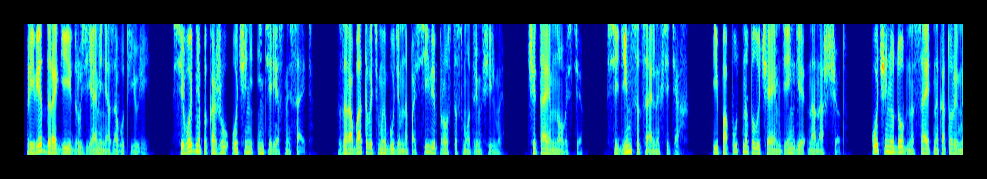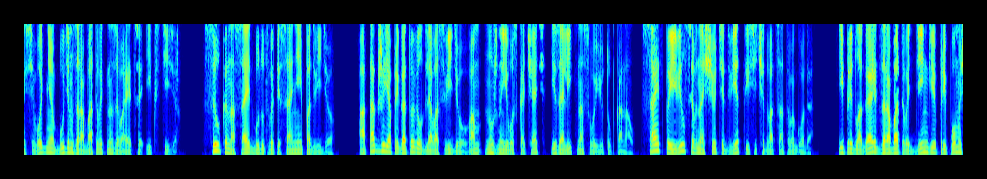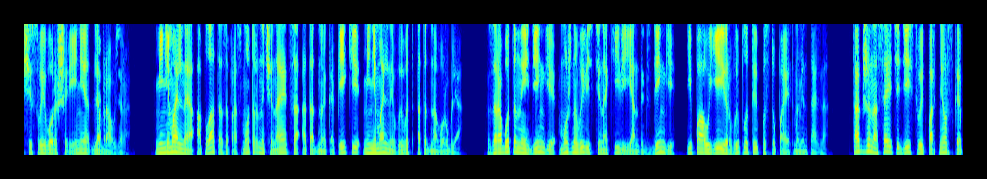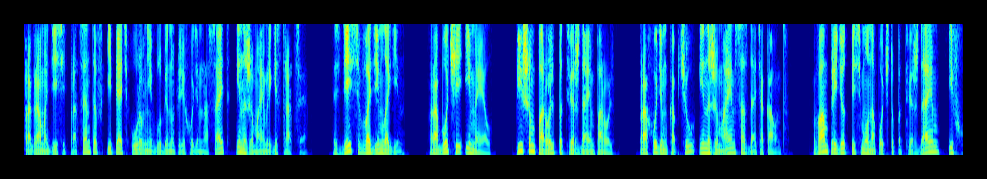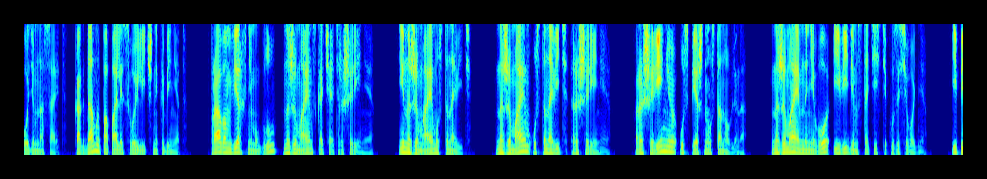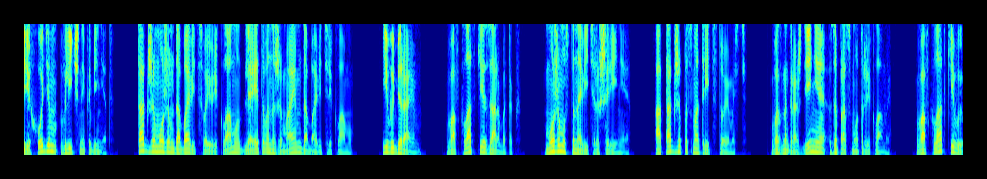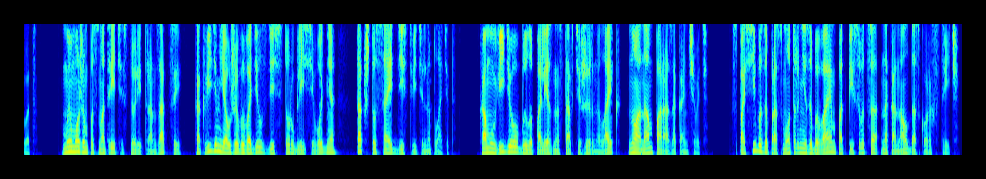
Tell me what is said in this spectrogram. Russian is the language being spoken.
Привет, дорогие друзья, меня зовут Юрий. Сегодня покажу очень интересный сайт. Зарабатывать мы будем на пассиве, просто смотрим фильмы, читаем новости, сидим в социальных сетях и попутно получаем деньги на наш счет. Очень удобно, сайт, на который мы сегодня будем зарабатывать, называется Xteaser. Ссылка на сайт будут в описании под видео. А также я приготовил для вас видео, вам нужно его скачать и залить на свой YouTube канал. Сайт появился в насчете 2020 года и предлагает зарабатывать деньги при помощи своего расширения для браузера. Минимальная оплата за просмотр начинается от 1 копейки, минимальный вывод от 1 рубля. Заработанные деньги можно вывести на Киви Яндекс Деньги, и по АУЕИР выплаты поступает моментально. Также на сайте действует партнерская программа 10% и 5 уровней в глубину переходим на сайт и нажимаем регистрация. Здесь вводим логин, рабочий email, пишем пароль, подтверждаем пароль. Проходим капчу и нажимаем создать аккаунт. Вам придет письмо на почту подтверждаем и входим на сайт. Когда мы попали в свой личный кабинет, в правом верхнем углу нажимаем «Скачать расширение» и нажимаем «Установить». Нажимаем «Установить расширение». Расширение успешно установлено. Нажимаем на него и видим статистику за сегодня. И переходим в личный кабинет. Также можем добавить свою рекламу, для этого нажимаем «Добавить рекламу». И выбираем. Во вкладке «Заработок» можем установить расширение, а также посмотреть стоимость. Вознаграждение за просмотр рекламы. Во вкладке «Вывод» мы можем посмотреть истории транзакций, как видим я уже выводил здесь 100 рублей сегодня, так что сайт действительно платит. Кому видео было полезно ставьте жирный лайк, ну а нам пора заканчивать. Спасибо за просмотр, не забываем подписываться на канал, до скорых встреч.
